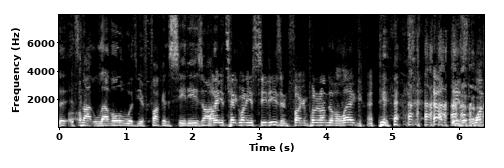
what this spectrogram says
It's not level with your fucking CDs on. Why on don't you take one of your CDs and fucking put it under the leg? At least one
